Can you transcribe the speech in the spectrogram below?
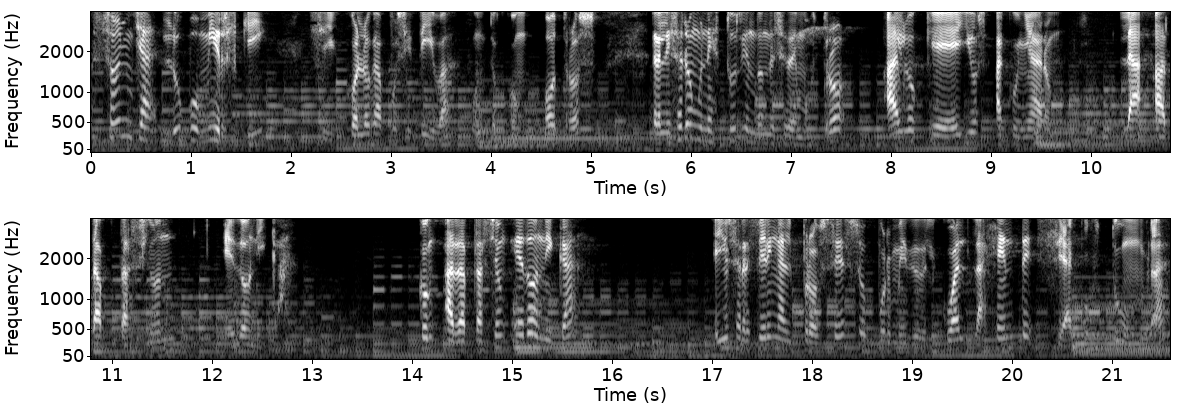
Sonja Lubomirsky psicóloga positiva, junto con otros, realizaron un estudio en donde se demostró algo que ellos acuñaron, la adaptación hedónica. Con adaptación hedónica, ellos se refieren al proceso por medio del cual la gente se acostumbra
